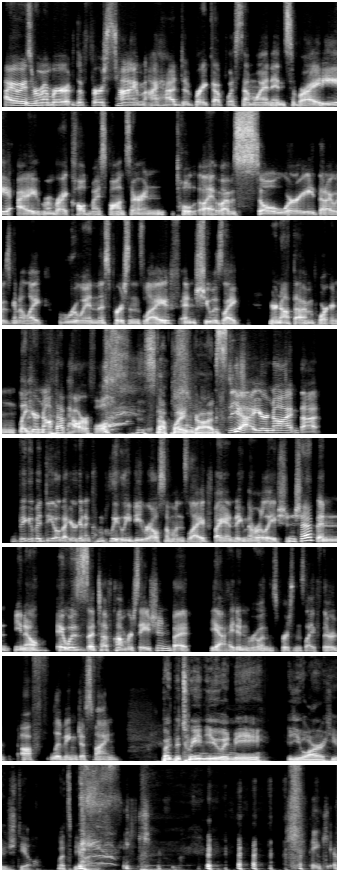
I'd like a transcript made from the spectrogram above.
I always remember the first time I had to break up with someone in sobriety. I remember I called my sponsor and told I, I was so worried that I was going to like ruin this person's life. And she was like, You're not that important. Like, you're not that powerful. Stop playing God. yeah, you're not that big of a deal that you're going to completely derail someone's life by ending the relationship. And, you know, it was a tough conversation, but yeah, I didn't ruin this person's life. They're off living just fine. But between you and me, you are a huge deal. Let's be honest. Thank you.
